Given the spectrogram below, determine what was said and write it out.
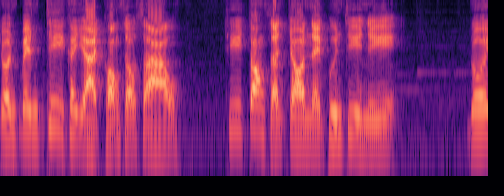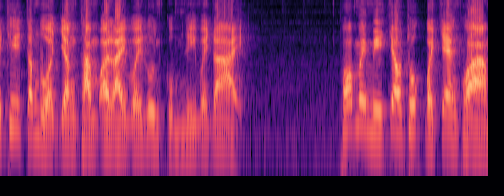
จนเป็นที่ขยาดของสาวๆที่ต้องสัญจรในพื้นที่นี้ โดยที่ตำรวจยังทำอะไรวัยรุ่นกลุ่มนี้ไม่ได้ เพราะไม่มีเจ้าทุกข์ไปแจ้งความ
